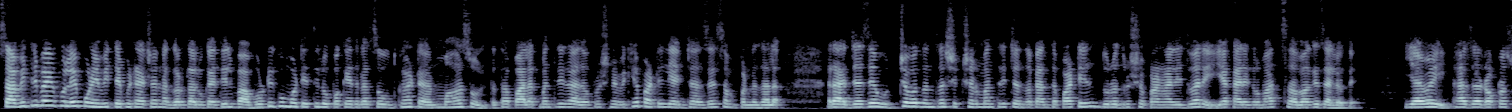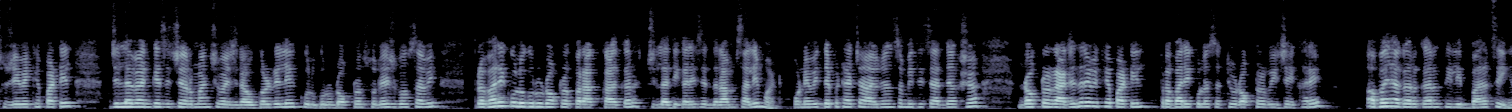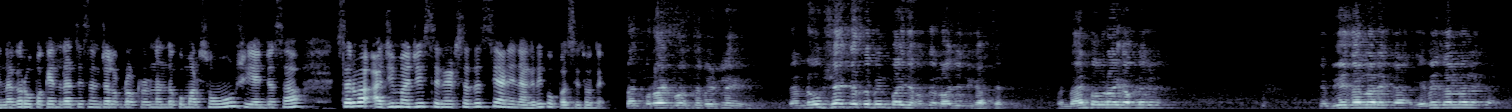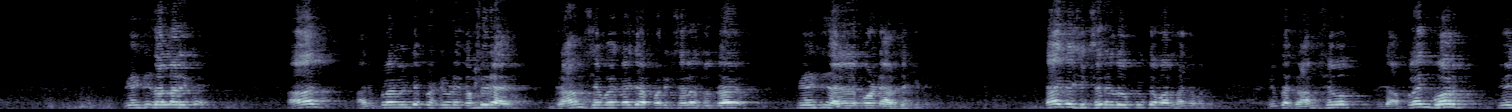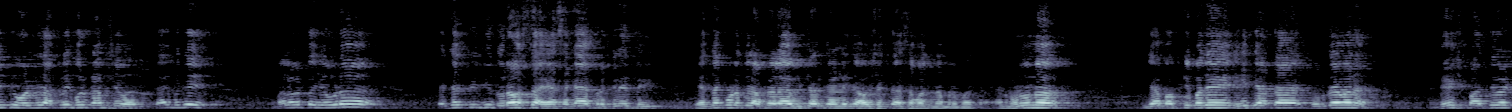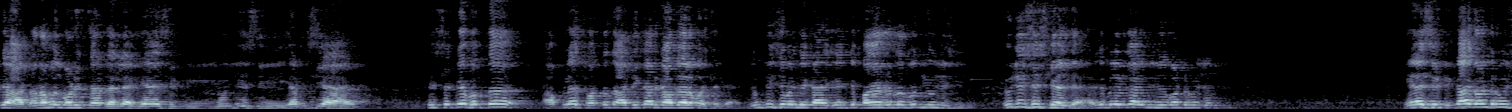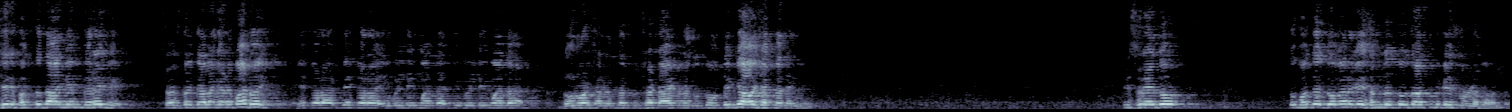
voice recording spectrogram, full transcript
सावित्रीबाई फुले पुणे विद्यापीठाच्या नगर तालुक्यातील बाबुर्डी घुमट येथील उपकेंद्राचं उद्घाटन महसूल तथा पालकमंत्री राधाकृष्ण विखे पाटील यांच्या हस्ते संपन्न झालं. राज्याचे उच्च व तंत्र शिक्षण मंत्री चंद्रकांत पाटील दूरदृश्य प्रणालीद्वारे या कार्यक्रमात सहभागी झाले होते. यावेळी खासदार डॉक्टर सुजय विखे पाटील जिल्हा बँकेचे चेअरमन शिवाजीराव कर्डिले कुलगुरू डॉक्टर सुरेश गोसावी प्रभारी कुलगुरू डॉक्टर पराग काळकर जिल्हाधिकारी सिद्धराम सालीमठ पुणे विद्यापीठाच्या आयोजन समितीचे अध्यक्ष डॉक्टर राजेंद्र विखे पाटील प्रभारी कुलसचिव डॉक्टर विजय खरे अभय अगरकर दिलीप बालसिंग नगर उपकेंद्राचे संचालक डॉक्टर नंदकुमार सोमवंशी यांच्यासह सर्व आजी माजी सिनेट सदस्य आणि नागरिक उपस्थित होते. भेटले. तर नऊशे एकर जमीन पाहिजे फक्त लॉजिस्टिक खर्चासाठी पण मॅन पॉवर आहे का आपल्याकडे? ते बी ए चालणार आहे का? एम ए चालणार आहे का? पी एच डी चालणार आहे का? आज अनएम्प्लॉयमेंटचे प्रश्न एवढे गंभीर आहेत. ग्रामसेवकाच्या परीक्षेला सुद्धा पी एच डी झालेल्या पोराने अर्ज केले. काय काय शिक्षणाचा उपयुक्त मला सांगा बरं. इथं ग्रामसेवक applying for PhD holder applying for ग्रामसेवक काय म्हणजे मला वाटतं एवढं त्याच्यातली जी दुरावस्था आहे या सगळ्या प्रक्रियेतली याचा कुठेतरी आपल्याला विचार करण्याची आवश्यकता आहे समाज नंबर मत आहे आणि म्हणून या बाबतीमध्ये हे जे आता दुर्दैवानं देश पातळीवर ज्या ऑटोनॉमस बॉडीज तयार झाल्या A I C T U G C M C I हे सगळे फक्त आपल्या स्वतःचा अधिकार गाजवायला बसलेले आहे युजीसी म्हणजे काय? यांचे पगार करतात म्हणून युजीसी युजीसीच केलं द्या याच्यापलीकडे काय UGC contribution A I C T काय कॉन्ट्रीब्युशन फक्त दहा नियम करायचे संस्था त्याला करा पाठवायची हे करा ते करा ही बिल्डिंग बांधा ती बिल्डिंग बांधा दोन वर्षानंतर दुसरा डायरेक्टर तो त्याची आवश्यकता नाही तिसरा येतो तो म्हणतो दोघांना काही समजतो जा तुम्ही काहीच करू नका म्हणतो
